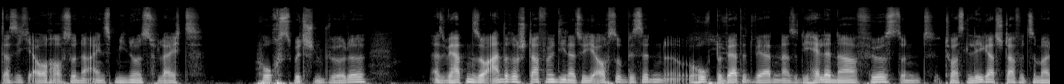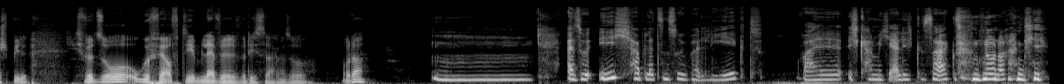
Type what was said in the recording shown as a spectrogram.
dass ich auch auf so eine 1 Minus vielleicht hochswitchen würde. Also wir hatten so andere Staffeln, die natürlich auch so ein bisschen äh, hoch bewertet werden. Also die Helena Fürst und Thorsten Legert Staffel zum Beispiel. Ich würde so ungefähr auf dem Level, würde ich sagen, so, oder? Also ich habe letztens so überlegt, weil ich kann mich ehrlich gesagt nur noch an die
